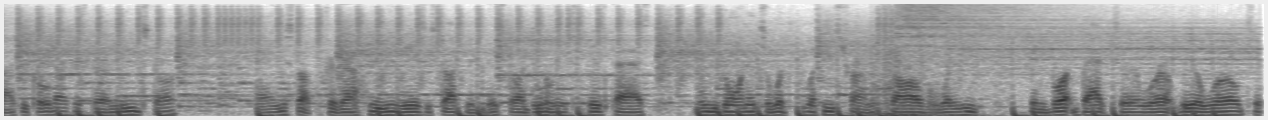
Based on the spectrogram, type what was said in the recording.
Takashi Kovac is the lead star. And you start to figure out who he is. You start to they start with his past. And you're going into what what he's trying to solve and what he's been brought back to the world, real world to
